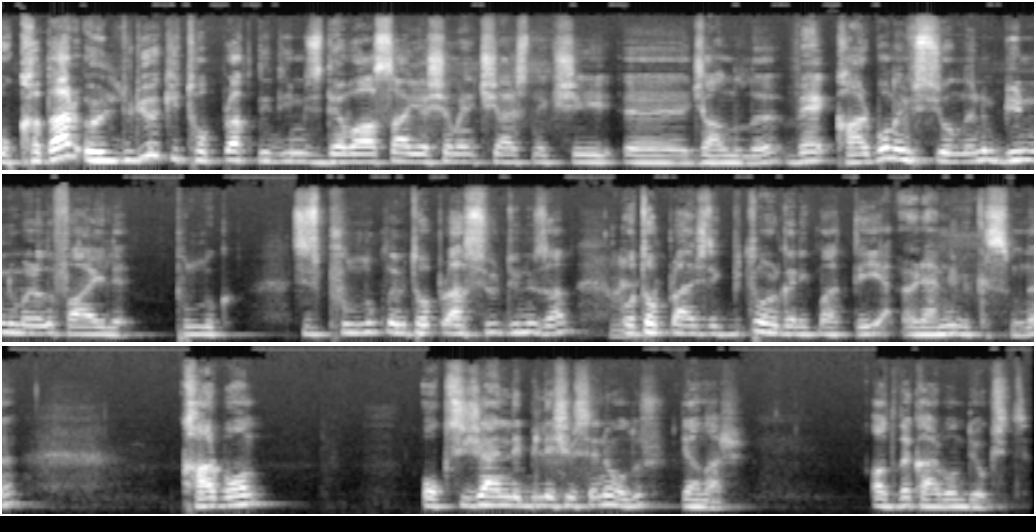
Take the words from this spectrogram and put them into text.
o kadar öldürüyor ki toprak dediğimiz devasa yaşamın içerisindeki şeyi e, canlılığı ve karbon emisyonlarının bir numaralı faili pulluk. Siz pullukla bir toprağa sürdüğünüz an evet. o toprağın içindeki bütün organik maddeyi önemli bir kısmını karbon oksijenle birleşirse ne olur? Yanar. Adı da karbondioksit.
